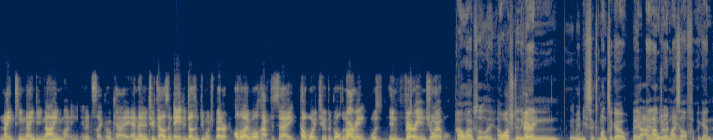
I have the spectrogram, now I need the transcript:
1999 money. And it's like okay. And then in 2008 it doesn't do much better. Although i will have to say hellboy 2 the golden army was in very enjoyable. Oh, absolutely. I watched it Very- again maybe six months ago and, Yeah, and enjoyed mind. myself again.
